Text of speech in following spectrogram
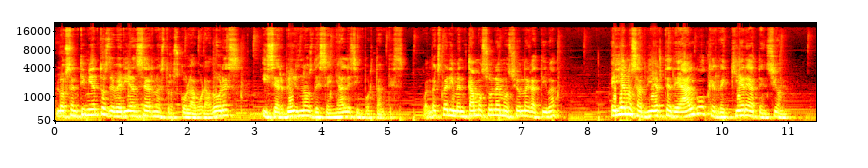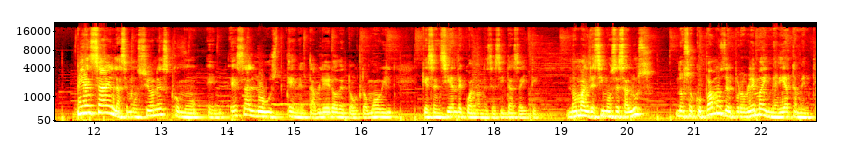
Los sentimientos deberían ser nuestros colaboradores y servirnos de señales importantes. Cuando experimentamos una emoción negativa, ella nos advierte de algo que requiere atención. Piensa en las emociones como en esa luz en el tablero de tu automóvil que se enciende cuando necesita aceite. No maldecimos esa luz, nos ocupamos del problema inmediatamente.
